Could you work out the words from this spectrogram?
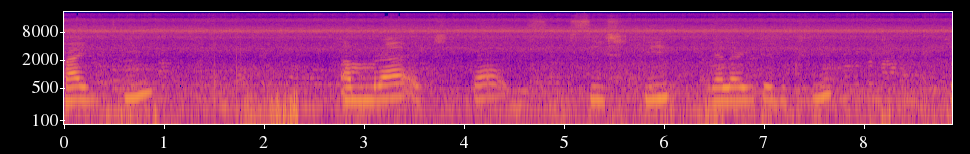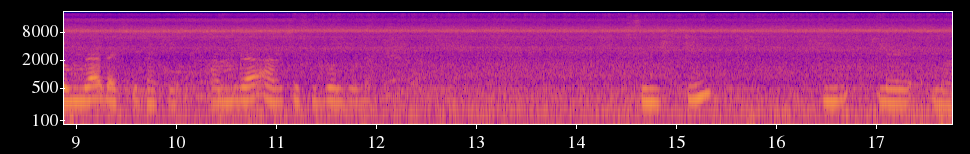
ফাইভ আমরা একটা সিক্সটি গ্যালারিতে ঢুকছি তোমরা দেখতে থাকো আমরা আর কিছু বলব না সিক্সটি সিনেমা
